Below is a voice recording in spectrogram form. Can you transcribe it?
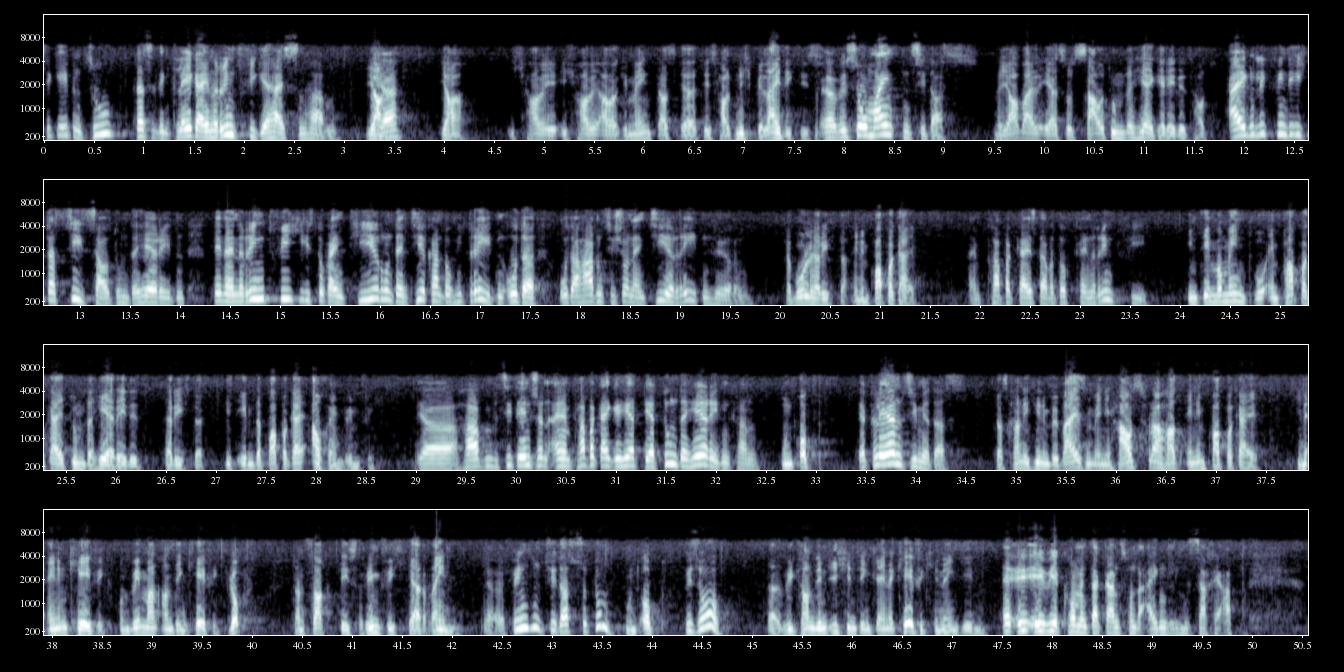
Sie geben zu, dass Sie den Kläger ein Rindvieh geheißen haben. Ja, ja. ja. Ich habe, ich habe aber gemeint, dass er deshalb nicht beleidigt ist. Ja, wieso meinten Sie das? Naja, weil er so saudumm dahergeredet hat. Eigentlich finde ich, dass Sie saudumm daherreden. Denn ein Rindviech ist doch ein Tier und ein Tier kann doch nicht reden. Oder, oder haben Sie schon ein Tier reden hören? Jawohl, Herr Richter, einen Papagei. Ein Papagei ist aber doch kein Rindvieh. In dem Moment, wo ein Papagei dumm daherredet, Herr Richter, ist eben der Papagei auch ein Rindviech. Ja, haben Sie denn schon einen Papagei gehört, der dumm daherreden kann? Und ob? Erklären Sie mir das. Das kann ich Ihnen beweisen. Meine Hausfrau hat einen Papagei in einem Käfig. Und wenn man an den Käfig klopft, dann sagt das Rimpfig herein. Ja, finden Sie das so dumm? Und ob? Wieso? Ja, wie kann denn ich in den kleinen Käfig hineingehen? Äh, äh, wir kommen da ganz von der eigentlichen Sache ab.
